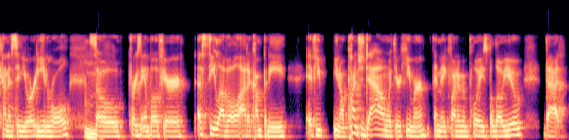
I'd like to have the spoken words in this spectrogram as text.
kind of seniority and role. Mm. So, for example, if you're a C level at a company, if you you know punch down with your humor and make fun of employees below you, that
